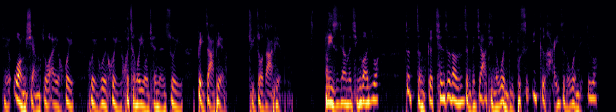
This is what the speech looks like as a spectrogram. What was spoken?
这妄想说，哎，会会会会会成为有钱人，所以被诈骗去做诈骗，类似这样的情况，就说这整个牵涉到的是整个家庭的问题，不是一个孩子的问题。就是说，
